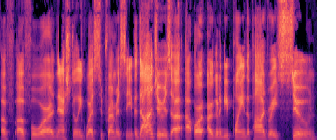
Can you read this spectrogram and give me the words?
of, of for National League West supremacy. The Dodgers are are, are going to be playing the Padres soon,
